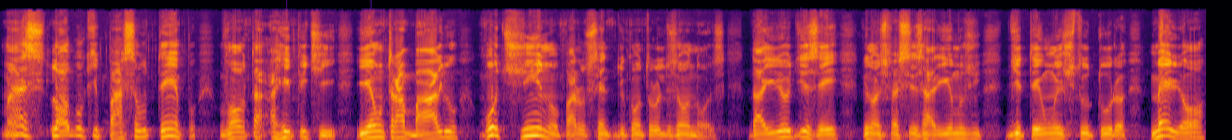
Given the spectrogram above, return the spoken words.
Mas logo que passa o tempo, volta a repetir. E é um trabalho contínuo para o Centro de Controle de Zoonose. Daí eu dizer que nós precisaríamos de ter uma estrutura melhor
